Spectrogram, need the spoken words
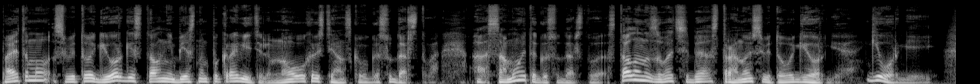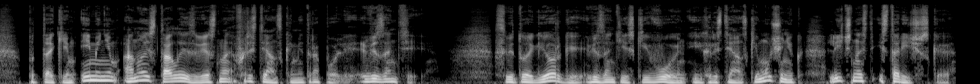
Поэтому святой Георгий стал небесным покровителем нового христианского государства, а само это государство стало называть себя страной святого Георгия, Георгией. Под таким именем оно и стало известно в христианской метрополии, Византии. Святой Георгий, византийский воин и христианский мученик, личность историческая,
